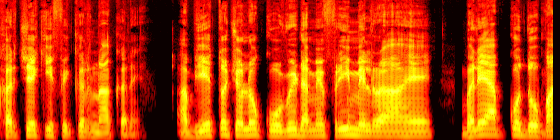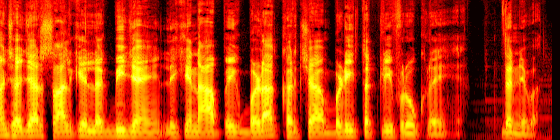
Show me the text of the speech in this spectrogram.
खर्चे की फ़िक्र ना करें। अब ये तो चलो कोविड हमें फ्री मिल रहा है, भले आपको दो पाँच हज़ार साल के लग भी जाएँ, लेकिन आप एक बड़ा खर्चा, बड़ी तकलीफ़ रोक रहे हैं। धन्यवाद।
